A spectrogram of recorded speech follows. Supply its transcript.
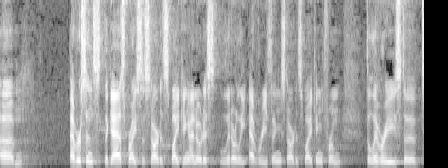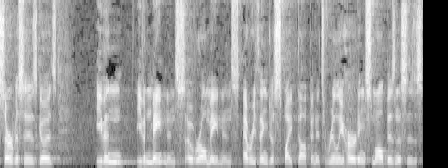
Um, ever since the gas prices started spiking, I noticed literally everything started spiking from deliveries to services, goods, even even maintenance, overall maintenance, everything just spiked up, and it's really hurting small businesses,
